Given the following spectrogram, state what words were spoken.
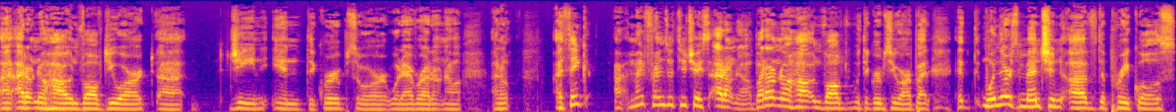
I, I don't know how involved you are, uh, Gene, in the groups or whatever. I don't know. I don't. I think Uh, am I friends with you, Chase? I don't know, but I don't know how involved with the groups you are. But it, when there's mention of the prequels,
